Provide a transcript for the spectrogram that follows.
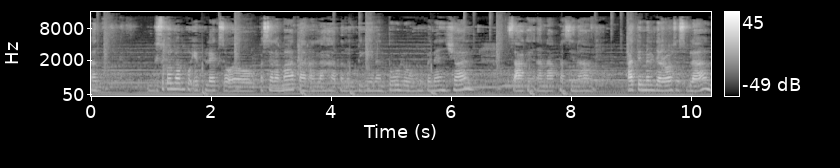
At gusto ko lang po i-flex o, pasalamatan ang lahat na nagbigay ng tulong financial sa aking anak na sina Ate Melda Rosas Vlog,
